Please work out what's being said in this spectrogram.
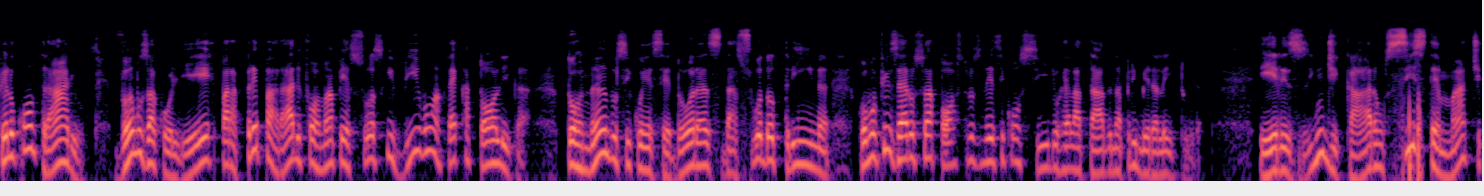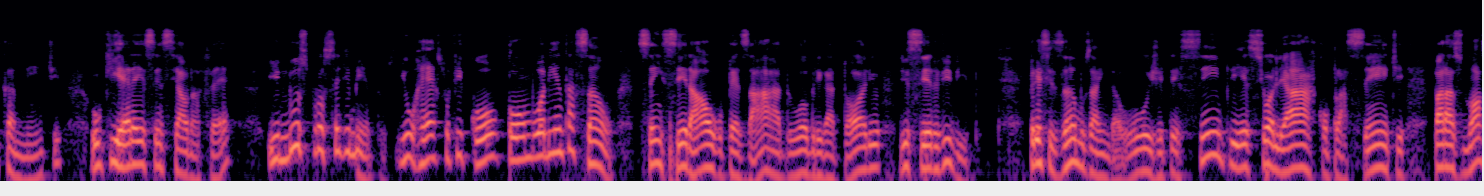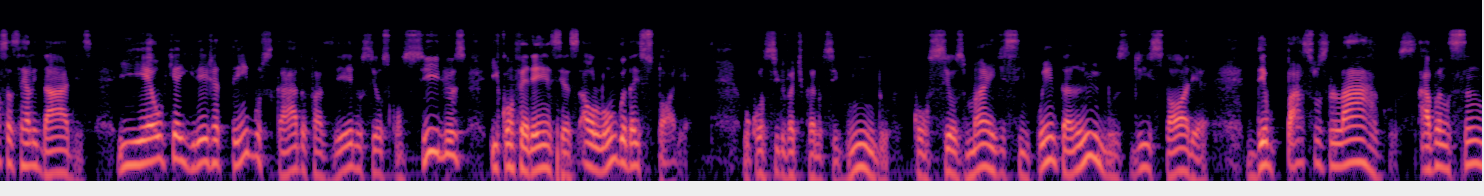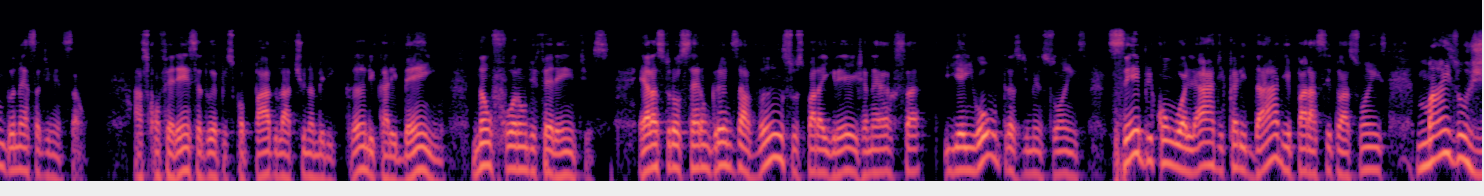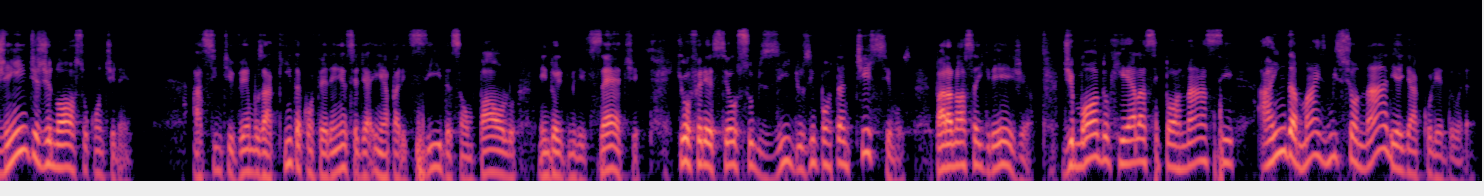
Pelo contrário, vamos acolher para preparar e formar pessoas que vivam a fé católica, tornando-se conhecedoras da sua doutrina, como fizeram os apóstolos nesse concílio relatado na primeira leitura. Eles indicaram sistematicamente o que era essencial na fé e nos procedimentos, e o resto ficou como orientação, sem ser algo pesado ou obrigatório de ser vivido. Precisamos ainda hoje ter sempre esse olhar complacente para as nossas realidades, e é o que a igreja tem buscado fazer nos seus concílios e conferências ao longo da história. O Concílio Vaticano II, com seus mais de 50 anos de história, deu passos largos avançando nessa dimensão. As conferências do episcopado latino-americano e caribenho não foram diferentes. Elas trouxeram grandes avanços para a igreja nessa e em outras dimensões, sempre com um olhar de caridade para as situações mais urgentes de nosso continente. Assim tivemos a quinta conferência de, em Aparecida, São Paulo, em 2007, que ofereceu subsídios importantíssimos para a nossa igreja, de modo que ela se tornasse ainda mais missionária e acolhedora.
